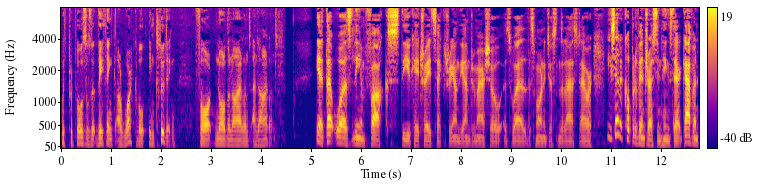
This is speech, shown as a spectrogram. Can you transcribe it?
with proposals that they think are workable, including for Northern Ireland and Ireland. Yeah, that was Liam Fox, the UK Trade Secretary on the Andrew Marr show as well this morning, just in the last hour. He said a couple of interesting things there. Gavin,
